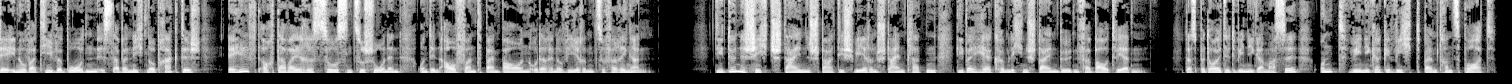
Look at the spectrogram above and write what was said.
Der innovative Boden ist aber nicht nur praktisch, er hilft auch dabei, Ressourcen zu schonen und den Aufwand beim Bauen oder Renovieren zu verringern. Die dünne Schicht Stein spart die schweren Steinplatten, die bei herkömmlichen Steinböden verbaut werden. Das bedeutet weniger Masse und weniger Gewicht beim Transport.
